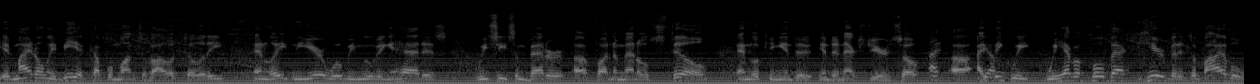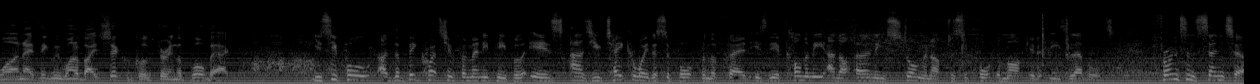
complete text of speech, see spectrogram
it might only be a couple months of volatility and late in the year we'll be moving ahead as we see some better uh, fundamentals still and looking into into next year. So uh, I think we, we have a pullback here, but it's a viable one. I think we want to buy cyclicals during the pullback. You see, Paul, uh, the big question for many people is, as you take away the support from the Fed, is the economy and our earnings strong enough to support the market at these levels? Front and center,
